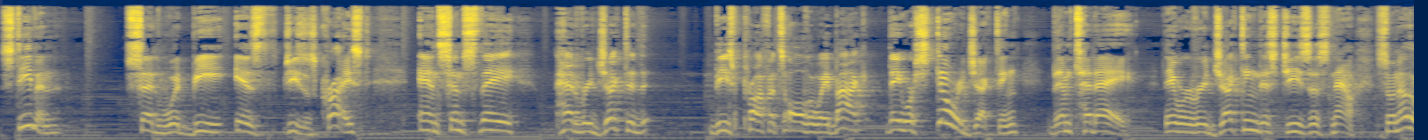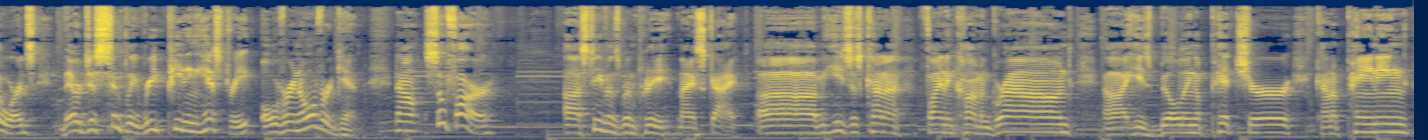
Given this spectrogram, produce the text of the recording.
Stephen said would be is Jesus Christ and since they had rejected these prophets all the way back they were still rejecting them today they were rejecting this Jesus now. So, in other words, they're just simply repeating history over and over again. Now, so far, uh, Stephen's been pretty nice guy. Um, he's just kind of finding common ground. Uh, he's building a picture, kind of painting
